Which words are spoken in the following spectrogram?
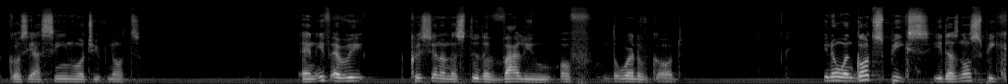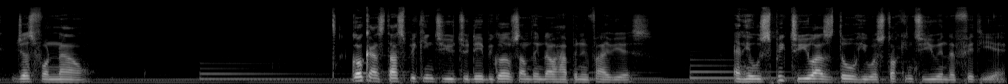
because He has seen what you've not. And if every Christian understood the value of the Word of God, you know, when God speaks, He does not speak just for now. God can start speaking to you today because of something that will happen in five years. And He will speak to you as though He was talking to you in the fifth year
